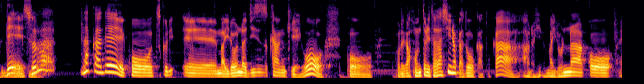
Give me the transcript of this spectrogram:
でその中でこう作り、えーまあ、いろんな事実関係をこうこれが本当に正しいのかどうかとかあの、まあ、いろんなこう、え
